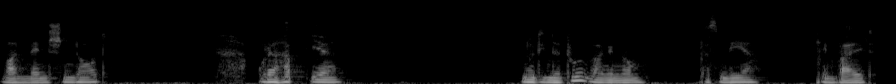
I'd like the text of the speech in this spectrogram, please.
Waren Menschen dort? Oder habt ihr nur die Natur wahrgenommen? Das Meer, den Wald,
